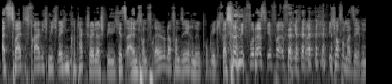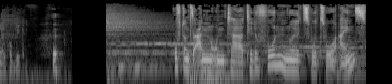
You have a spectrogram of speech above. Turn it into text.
als zweites frage ich mich, welchen Kontakttrailer spiele ich jetzt ein? Von Frell oder von Serienrepublik? Ich weiß noch nicht, wo das hier veröffentlicht wird. Ich hoffe mal Serienrepublik. Ruft uns an unter Telefon 0221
